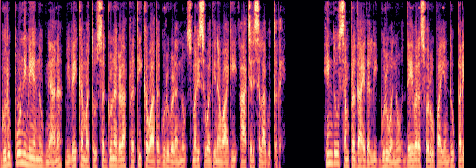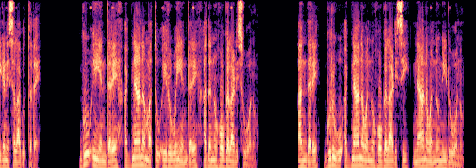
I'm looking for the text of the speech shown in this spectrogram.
ಗುರು ಪೂರ್ಣಿಮೆಯನ್ನು ಜ್ಞಾನ, ವಿವೇಕ ಮತ್ತು ಸದ್ಗುಣಗಳ ಪ್ರತೀಕವಾದ ಗುರುಗಳನ್ನು ಸ್ಮರಿಸುವ ದಿನವಾಗಿ ಆಚರಿಸಲಾಗುತ್ತದೆ. ಹಿಂದೂ ಸಂಪ್ರದಾಯದಲ್ಲಿ ಗುರುವನ್ನು ದೇವರ ಸ್ವರೂಪ ಎಂದು ಪರಿಗಣಿಸಲಾಗುತ್ತದೆ. ಗು ಇ ಎಂದರೆ ಅಜ್ಞಾನ ಮತ್ತು ಇರುವೆ ಎಂದರೆ ಅದನ್ನು ಹೋಗಲಾಡಿಸುವನು. ಅಂದರೆ ಗುರುವು ಅಜ್ಞಾನವನ್ನು ಹೋಗಲಾಡಿಸಿ ಜ್ಞಾನವನ್ನು ನೀಡುವನು.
